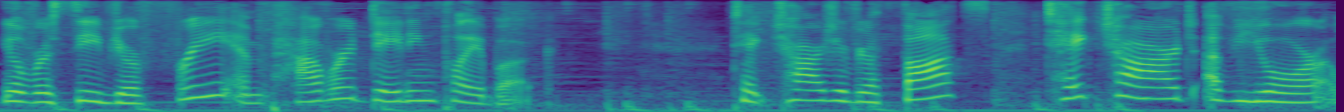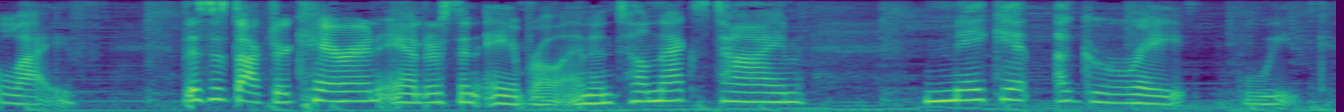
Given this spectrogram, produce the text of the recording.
you'll receive your free Empowered Dating Playbook. Take charge of your thoughts, take charge of your life. This is Dr. Karen Anderson Abril, and until next time, make it a great week.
